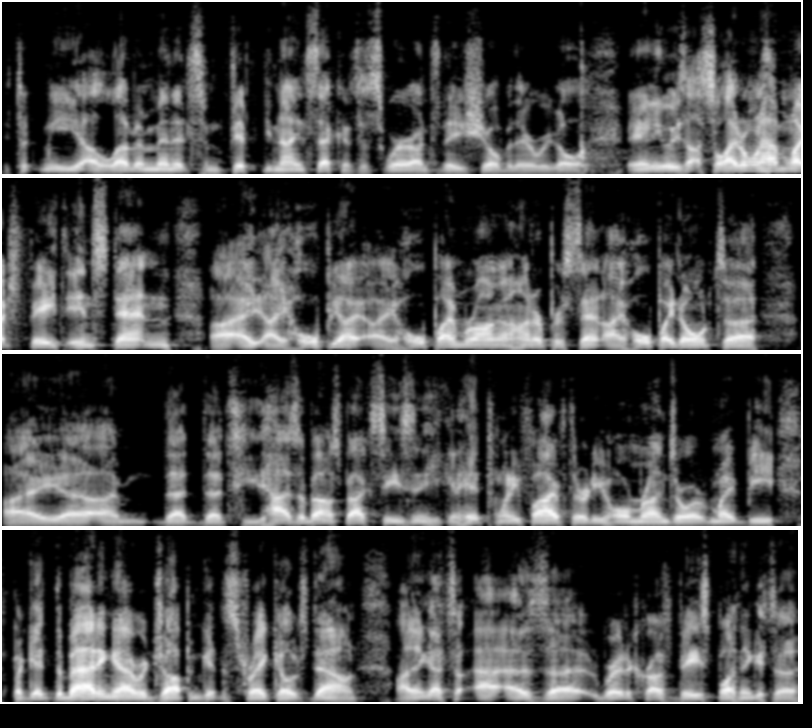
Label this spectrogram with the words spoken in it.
it took me 11 minutes and 59 seconds to swear on today's show, but there we go. Anyways, so I don't have much faith in Stanton. Uh, I, I, hope I, I, hope I'm wrong 100%. I hope I don't. Uh, I uh, that that he has a bounce back season season. He can hit 25, 30 home runs or whatever it might be, but get the batting average up and get the strikeouts down. I think that's as uh, right across baseball. I think it's a,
